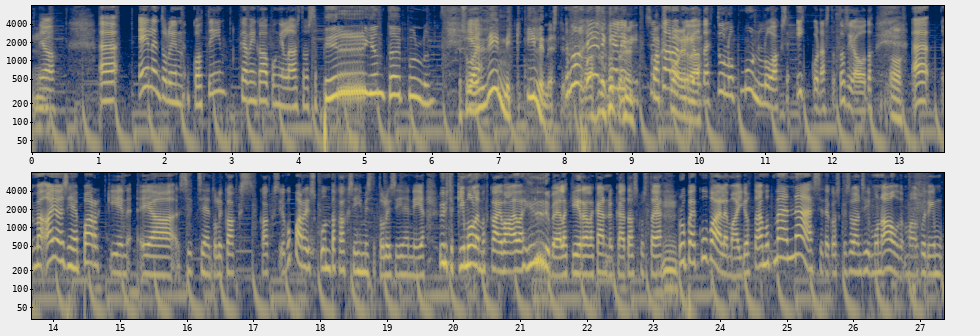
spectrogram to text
Mm. Joo. Ö, eilen tulin kotiin, kävin kaupungilla ostamassa perjantai-pullon. Ja sulla Ja- oli lemmikki ilmestynyt. Mulla asuntoon. ylkeä levi. Se. Karadujolta tullut mun luokse ikkunasta, tosi outo. Oh. Ää, mä ajoin siihen parkkiin ja sitten siihen tuli kaksi, kaksi, joku pariskunta, kaksi ihmistä tuli siihen niin, ja yhtäkkiä molemmat kaivaa aivan hirveällä kiireellä kännykkää taskusta ja mm. rupeaa kuvailemaan jotain, mutta mä en näe sitä, koska se on siinä mun auto. Mä oon kuitenkin mun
